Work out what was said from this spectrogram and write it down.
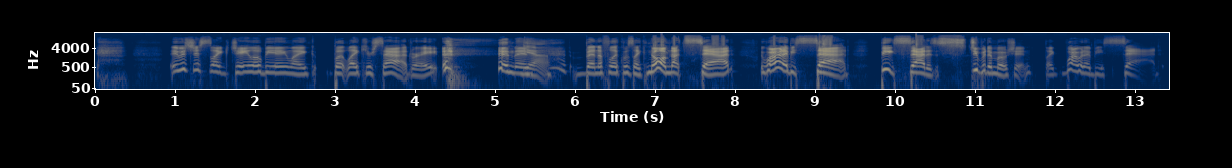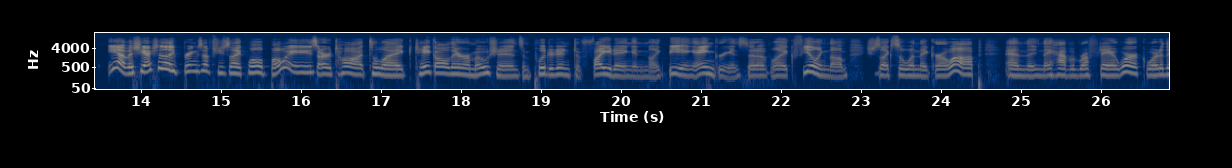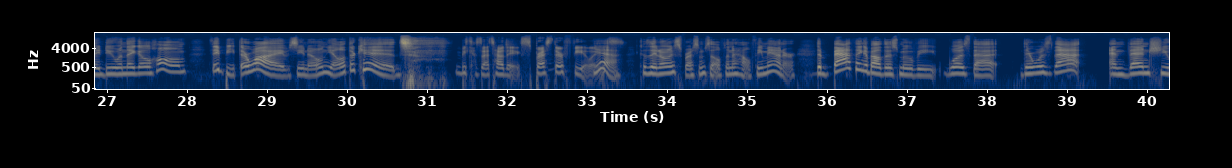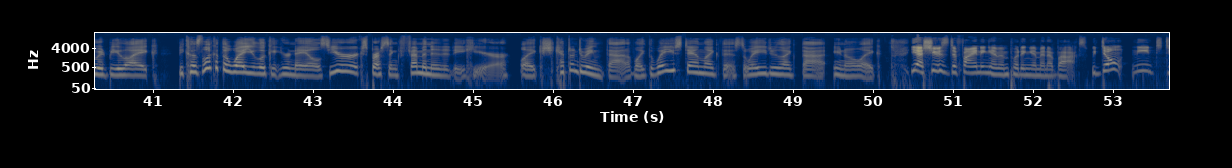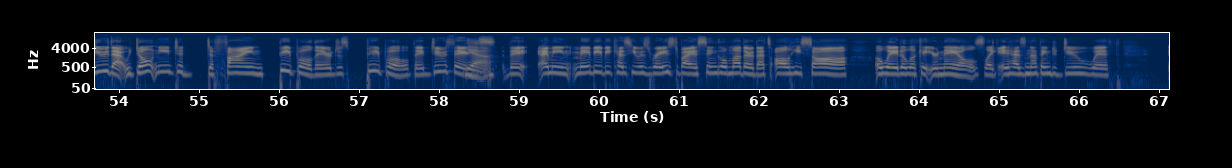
it was just like J Lo being like, but like you're sad, right? and then Yeah. Ben Affleck was like, No, I'm not sad. Like, why would I be sad? Being sad is a stupid emotion. Like, why would I be sad? Yeah, but she actually like brings up. She's like, well, boys are taught to like take all their emotions and put it into fighting and like being angry instead of like feeling them. She's like, so when they grow up and then they have a rough day at work, what do they do when they go home? They beat their wives, you know, and yell at their kids. Because that's how they express their feelings. Yeah, because they don't express themselves in a healthy manner. The bad thing about this movie was that there was that, and then she would be like, because look at the way you look at your nails. You're expressing femininity here. Like, she kept on doing that of like the way you stand like this, the way you do like that, you know, like, Yeah, she was defining him and putting him in a box. We don't need to do that. We don't need to define people. They are just people. They do things. Yeah. They I mean, maybe because he was raised by a single mother, that's all he saw a way to look at your nails. Like it has nothing to do with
